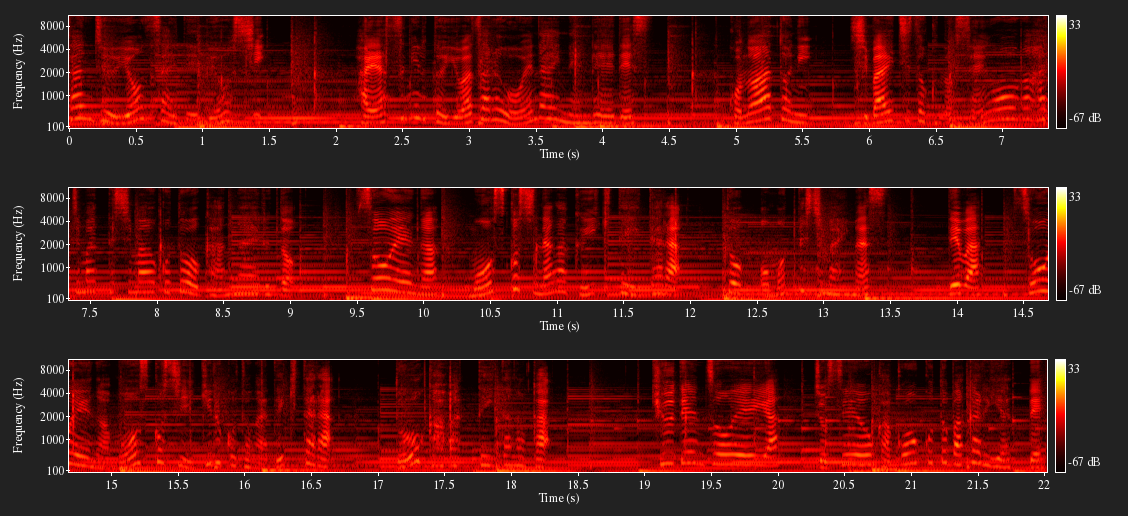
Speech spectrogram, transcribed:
34歳で病死早すぎると言わざるを得ない年齢です。この後に芝一族の戦王が始まってしまうことを考えると宗英がもう少し長く生きていたらと思ってしまいます。では宗英がもう少し生きることができたらどう変わっていたのか。宮殿造営や女性を囲うことばかりやって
